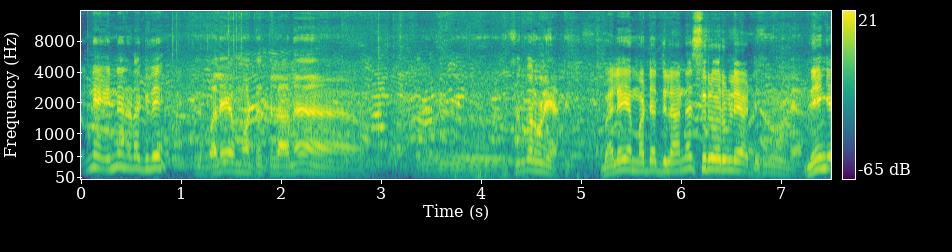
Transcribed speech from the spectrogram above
என்ன என்ன நடக்குது? இது வலய மட்டத்திலான ஒரு சிறுவர் விளையாட்டு. வலைய மட்டத்திலான சிறுவர் விளையாட்டு. சிறுவர் விளையாட்டு. நீங்க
